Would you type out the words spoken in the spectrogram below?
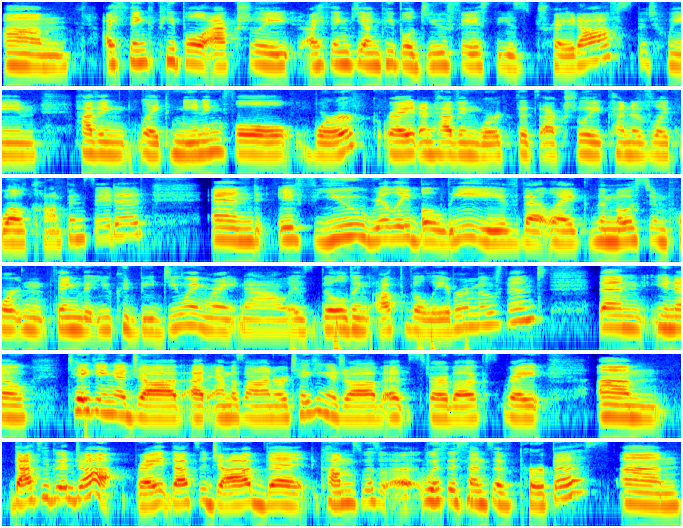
Um, i think people actually i think young people do face these trade-offs between having like meaningful work right and having work that's actually kind of like well compensated and if you really believe that like the most important thing that you could be doing right now is building up the labor movement, then you know taking a job at Amazon or taking a job at Starbucks, right? Um, that's a good job, right? That's a job that comes with a, with a sense of purpose um,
